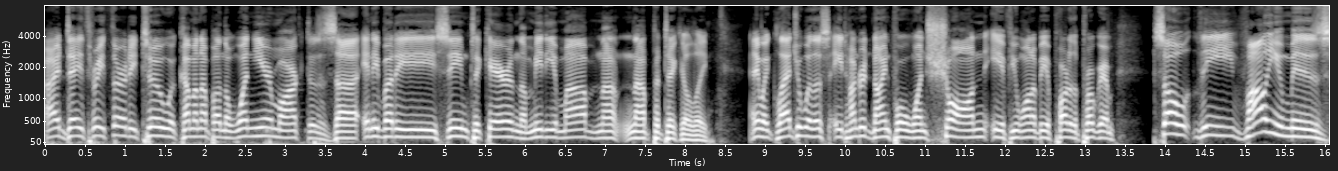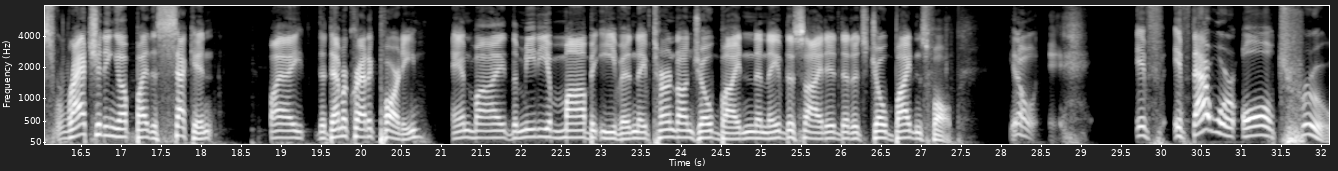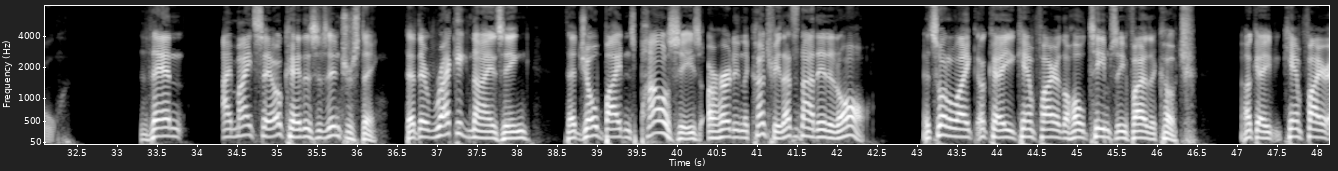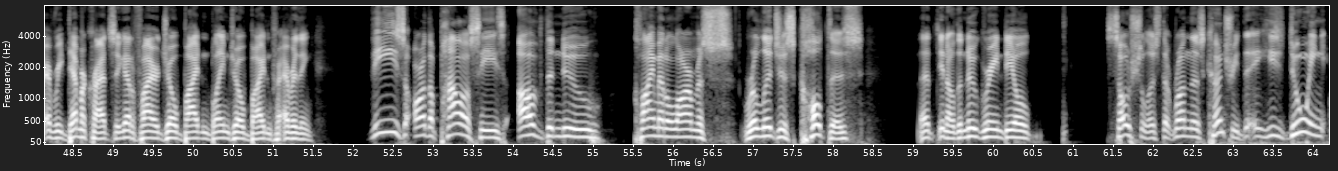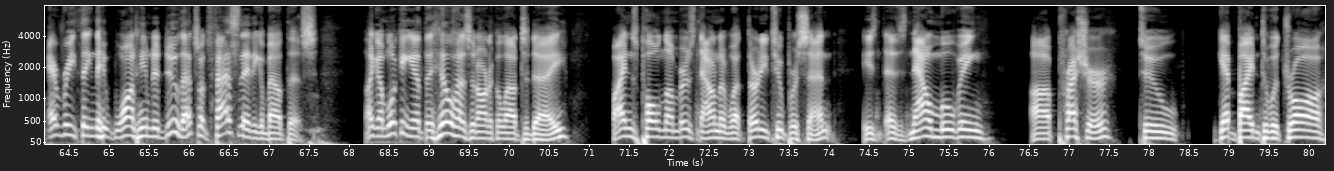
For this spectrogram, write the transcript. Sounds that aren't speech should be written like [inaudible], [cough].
All right, day 332. We're coming up on the one year mark. Does uh, anybody seem to care in the media mob? Not, not particularly. Anyway, glad you're with us. 800 941 Sean, if you want to be a part of the program. So the volume is ratcheting up by the second by the Democratic Party and by the media mob, even. They've turned on Joe Biden and they've decided that it's Joe Biden's fault. You know if if that were all true, then I might say, okay, this is interesting that they're recognizing that Joe Biden's policies are hurting the country. That's not it at all. It's sort of like, okay, you can't fire the whole team, so you fire the coach. Okay, you can't fire every Democrat, so you got to fire Joe Biden, blame Joe Biden for everything. These are the policies of the new climate alarmists, religious cultists that you know the new Green Deal socialists that run this country. He's doing everything they want him to do. That's what's fascinating about this. Like I'm looking at the Hill has an article out today. Biden's poll numbers down to what 32 percent. He's is now moving uh, pressure to get Biden to withdraw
